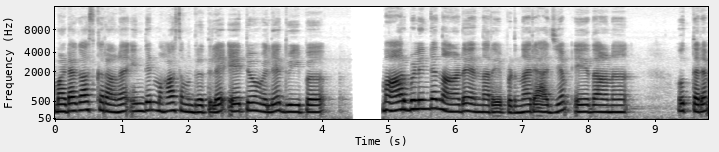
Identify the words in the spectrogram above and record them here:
മഡഗാസ്കറാണ് ഇന്ത്യൻ മഹാസമുദ്രത്തിലെ ഏറ്റവും വലിയ ദ്വീപ്. മാർബിളിന്റെ നാട് എന്നറിയപ്പെടുന്ന രാജ്യം ഏതാണ്? ഉത്തരം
